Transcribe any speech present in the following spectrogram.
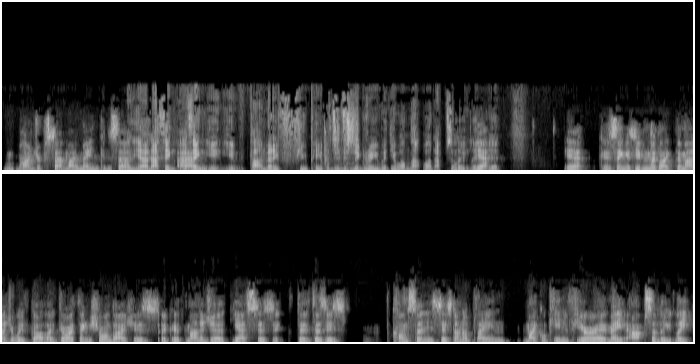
100 percent my main concern. Yeah, and I think um, I think um, you you find very few people to disagree with you on that one. Absolutely. Yeah. Yeah. Yeah, because the thing is, even with like the manager we've got, like, do I think Sean Dyche is a good manager? Yes. Is it, does his constant insist on playing Michael Keane infuriate me? Absolutely.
